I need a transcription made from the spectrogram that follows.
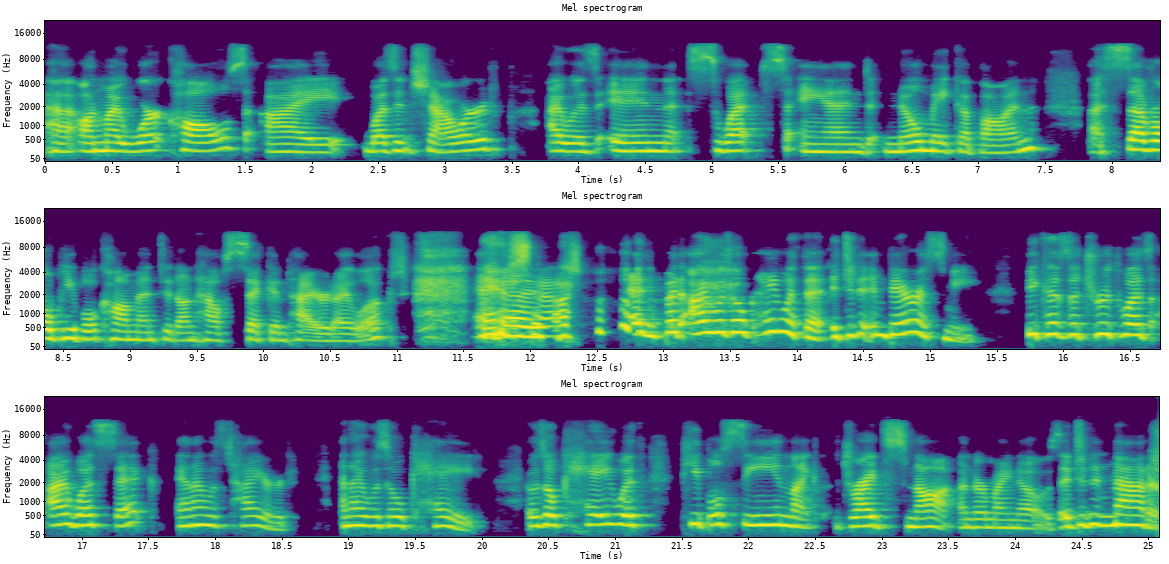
Uh, on my work calls, I wasn't showered. I was in sweats and no makeup on. Uh, several people commented on how sick and tired I looked. And, and but I was okay with it. It didn't embarrass me because the truth was I was sick and I was tired and I was okay. I was okay with people seeing like dried snot under my nose. It didn't matter.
